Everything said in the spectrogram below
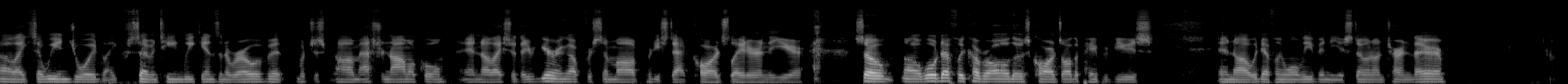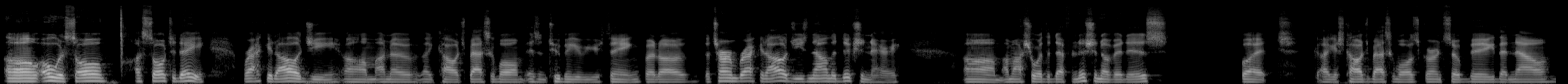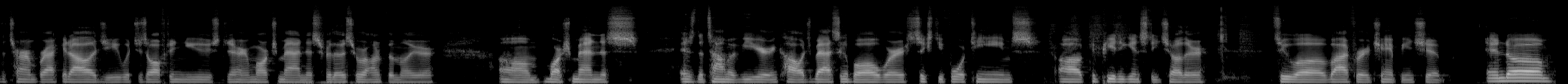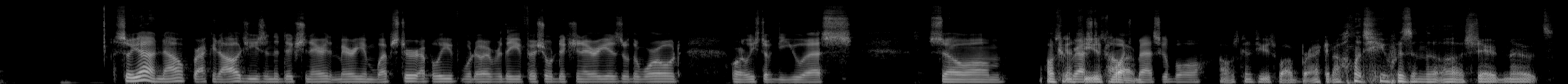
Uh, like I said, we enjoyed like 17 weekends in a row of it, which is um, astronomical. And uh, like I said, they're gearing up for some uh, pretty stacked cards later in the year. So uh, we'll definitely cover all those cards, all the pay per views, and uh, we definitely won't leave any stone unturned there. Uh, oh, I saw I saw today bracketology. Um, I know like college basketball isn't too big of your thing, but uh, the term bracketology is now in the dictionary. Um, I'm not sure what the definition of it is, but I guess college basketball has grown so big that now the term bracketology, which is often used during March Madness, for those who are unfamiliar, um, March Madness is the time of year in college basketball where 64 teams uh, compete against each other to uh, vie for a championship. And um, so, yeah, now bracketology is in the dictionary, the Merriam Webster, I believe, whatever the official dictionary is of the world, or at least of the U.S. So, um, I was congrats to confused college why basketball. I was confused why bracketology was in the uh, shared notes.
